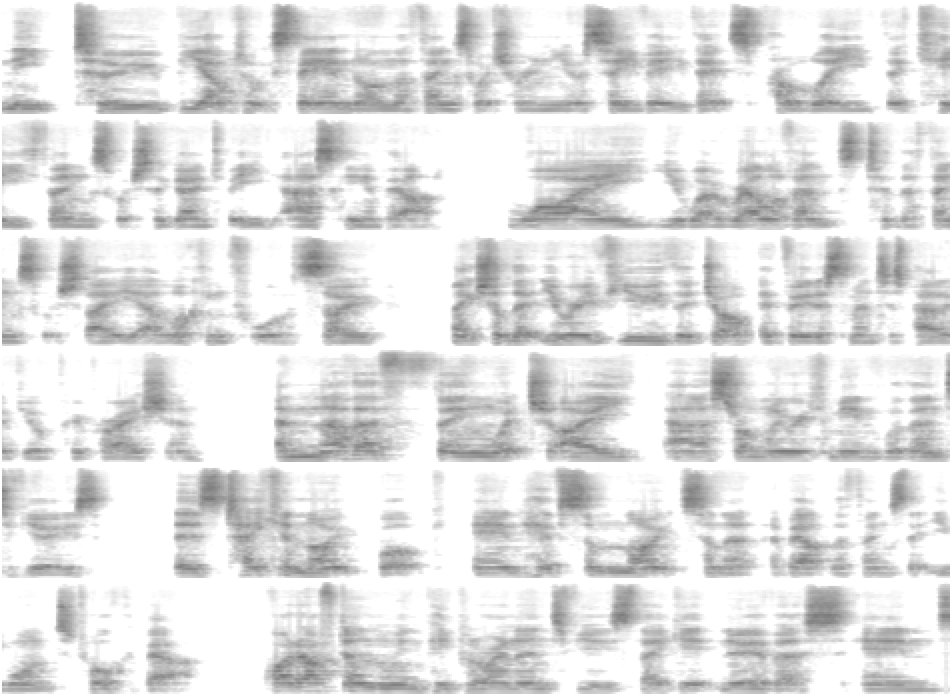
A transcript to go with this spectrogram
need to be able to expand on the things which are in your CV. That's probably the key things which they're going to be asking about. Why you are relevant to the things which they are looking for. So make sure that you review the job advertisement as part of your preparation. Another thing which I uh, strongly recommend with interviews is take a notebook and have some notes in it about the things that you want to talk about quite often when people are in interviews, they get nervous and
